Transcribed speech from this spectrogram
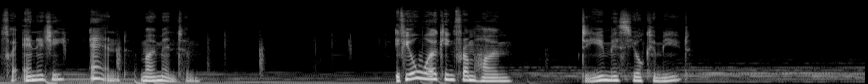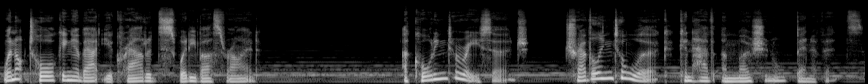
for energy and momentum. If you're working from home, do you miss your commute? We're not talking about your crowded, sweaty bus ride. According to research, travelling to work can have emotional benefits.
